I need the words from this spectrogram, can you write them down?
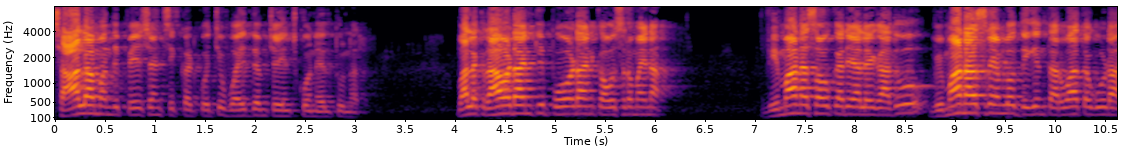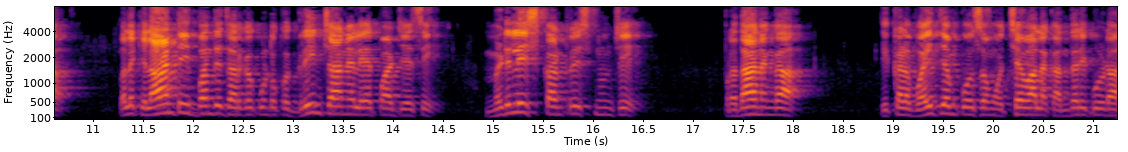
చాలామంది పేషెంట్స్ ఇక్కడికి వచ్చి వైద్యం చేయించుకొని వెళ్తున్నారు. వాళ్ళకి రావడానికి పోవడానికి అవసరమైన విమాన సౌకర్యాలే కాదు విమానాశ్రయంలో దిగిన తర్వాత కూడా వాళ్ళకి ఎలాంటి ఇబ్బంది జరగకుండా ఒక గ్రీన్ ఛానల్ ఏర్పాటు చేసి మిడిల్ ఈస్ట్ కంట్రీస్ నుంచి ప్రధానంగా ఇక్కడ వైద్యం కోసం వచ్చే వాళ్ళకందరికీ కూడా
